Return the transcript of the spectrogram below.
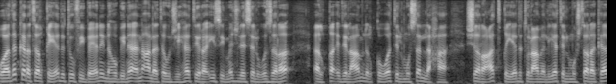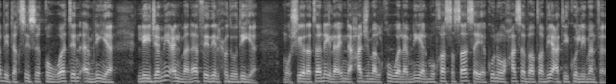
وذكرت القيادة في بيان أنه بناء على توجيهات رئيس مجلس الوزراء القائد العام للقوات المسلحة شرعت قيادة العمليات المشتركة بتخصيص قوات أمنية لجميع المنافذ الحدودية مشيرة إلى أن حجم القوة الأمنية المخصصة سيكون حسب طبيعة كل منفذ.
